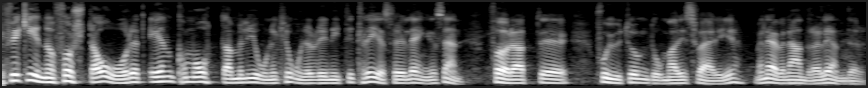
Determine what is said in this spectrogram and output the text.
vi fick in de första året 1,8 miljoner kronor, och det är 93 så det är länge sedan, för att eh, få ut ungdomar i Sverige, men även i andra länder.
